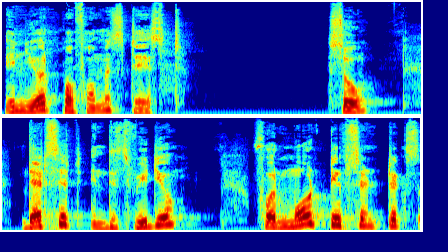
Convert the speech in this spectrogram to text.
in your performance test. So, that's it in this video. For more tips and tricks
